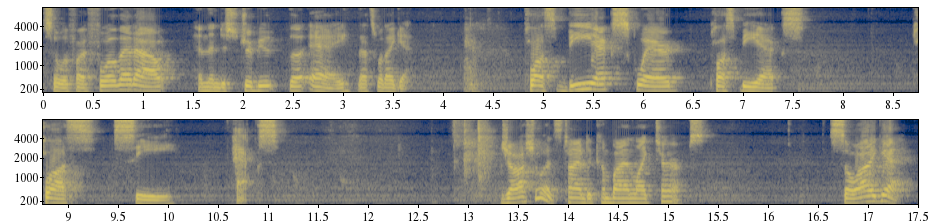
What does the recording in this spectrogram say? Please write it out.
So if I FOIL that out and then distribute the a, that's what I get. Plus bx squared plus bx plus cx. Joshua, it's time to combine like terms. So I get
